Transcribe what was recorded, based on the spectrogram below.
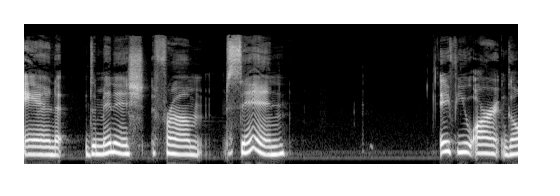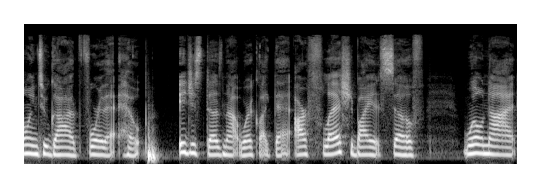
and diminish from sin if you aren't going to God for that help. It just does not work like that. Our flesh by itself will not,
